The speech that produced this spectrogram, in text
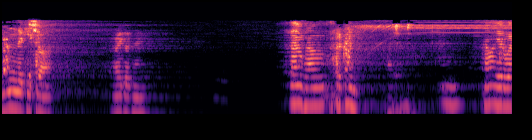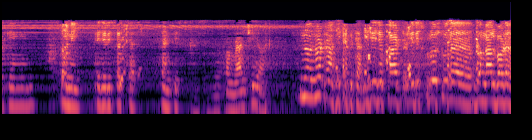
Nanda Kishore. Very good name. I'm from Jharkhand. Acha, acha. Mm. Now you're working in Sony as a researcher scientist. You're from Ranchi or? No, not Ranchi capital. It is a part, it is close to the Bengal border.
